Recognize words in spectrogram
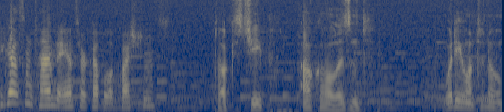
You got some time to answer a couple of questions? Talk is cheap. Alcohol isn't. What do you want to know?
